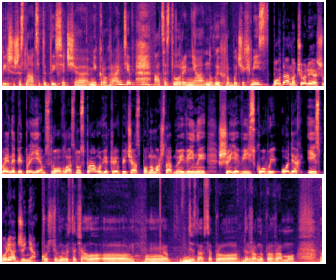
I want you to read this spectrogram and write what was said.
більше 16 тисяч е, мікрогрантів, а це створення нових робочих місць. Богдан очолює швейне підприємство. Власну справу відкрив під час повномасштабної війни. Шиє військовий одяг і спорядження. Коштів не вистачало. е, Дізнався про державну програму е,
